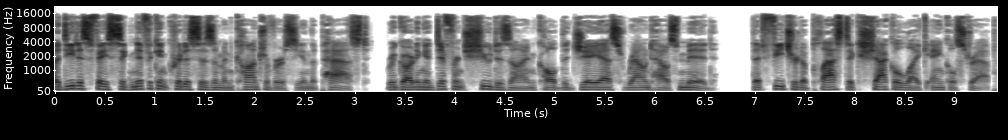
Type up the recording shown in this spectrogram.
Adidas faced significant criticism and controversy in the past regarding a different shoe design called the JS Roundhouse Mid that featured a plastic shackle-like ankle strap.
